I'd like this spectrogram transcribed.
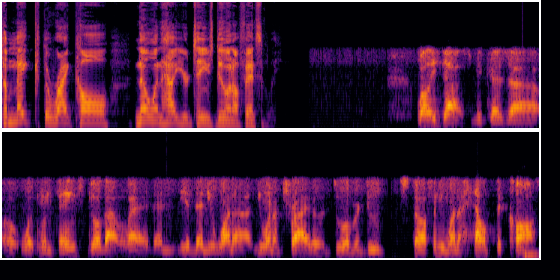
to make the right call knowing how your team's doing offensively? Well, it does because uh, when things go that way, then you, then you wanna you wanna try to to overdo stuff and you wanna help the cause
